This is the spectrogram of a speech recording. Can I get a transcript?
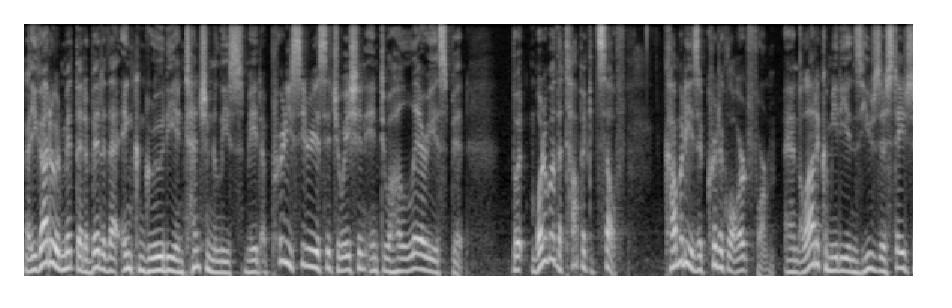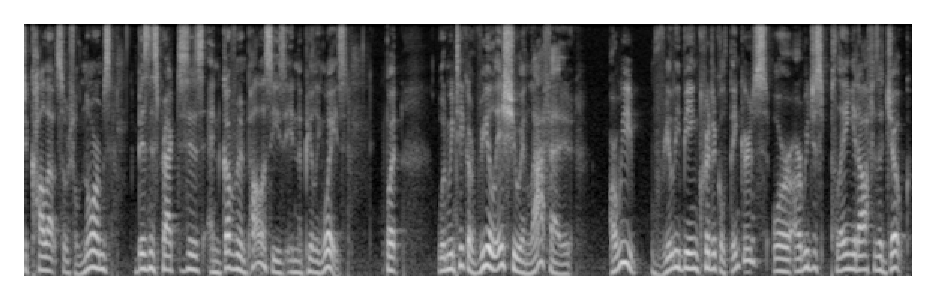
Now, you got to admit that a bit of that incongruity and tension release made a pretty serious situation into a hilarious bit. But what about the topic itself? Comedy is a critical art form, and a lot of comedians use their stage to call out social norms, business practices, and government policies in appealing ways. But when we take a real issue and laugh at it, are we really being critical thinkers, or are we just playing it off as a joke?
